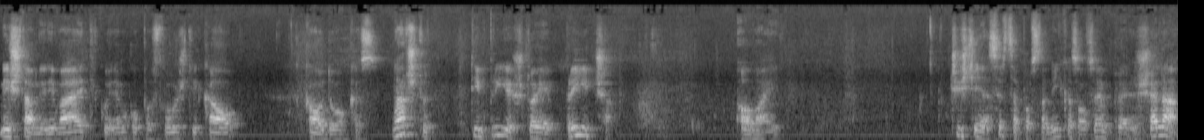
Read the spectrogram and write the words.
Ništavni rivajeti koji ne mogu poslužiti kao, kao dokaz. Znači, ti tim prije što je priča ovaj, čišćenja srca poslanika sa osvijem prenešena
